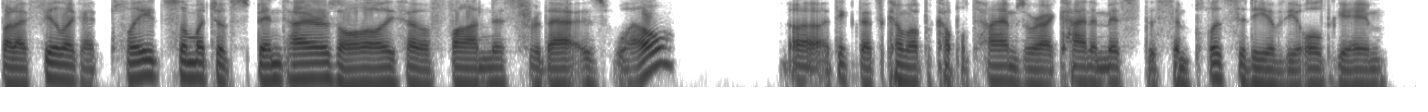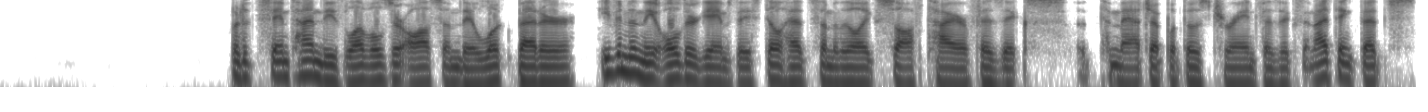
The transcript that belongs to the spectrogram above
but I feel like I played so much of Spintires, I'll always have a fondness for that as well. Uh, I think that's come up a couple times where I kind of miss the simplicity of the old game. But at the same time, these levels are awesome. They look better. Even in the older games, they still had some of the like soft tire physics to match up with those terrain physics. And I think that's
